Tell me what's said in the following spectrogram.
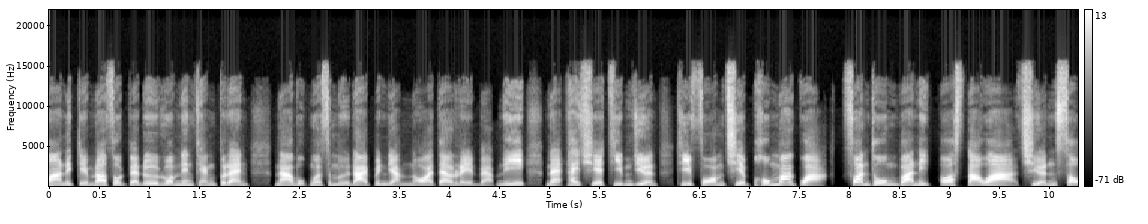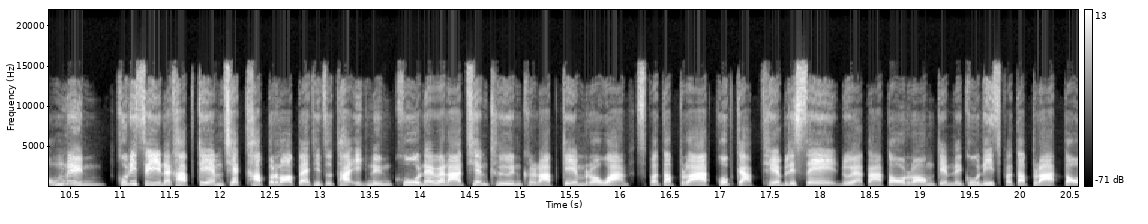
มาในเกมล่าสุดแต่โดยรวมยังแข็งแกร่งหน้าบุกมาเสมอได้เป็นอย่างน้อยแต่เรทแบบนี้ และให้เชียร์ทีมเยือนที่ฟอร์มเฉียบคมมากกว่าฟันธงบานิกออสตาวาเฉือน 2-1 คู่ที่ 4 นะครับ เกมเช็คคัพรอบ 8 ทีมสุดท้ายอีก 1 คู่ในเวลาเที่ยงคืนครับเกมระหว่างสปาร์ตาปรากพบกับเทบลิเซ่โดยอัตราต่อรองเกมในคู่นี้สปาร์ตาปรากต่อ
